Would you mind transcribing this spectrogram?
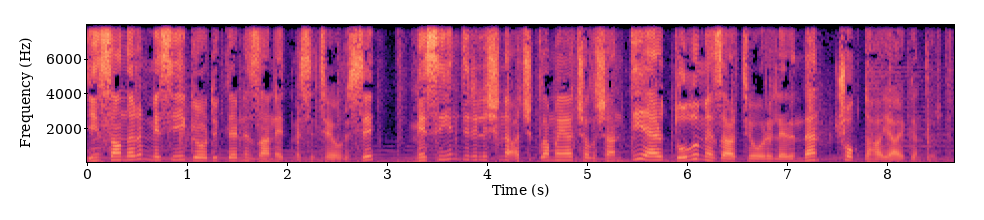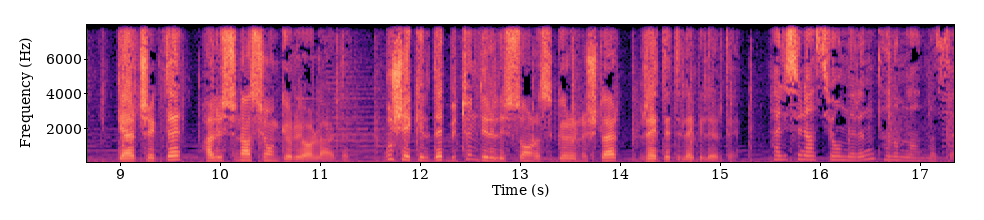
İnsanların Mesih'i gördüklerini zannetmesi teorisi, Mesih'in dirilişini açıklamaya çalışan diğer dolu mezar teorilerinden çok daha yaygındır. Gerçekte halüsinasyon görüyorlardı. Bu şekilde bütün diriliş sonrası görünüşler reddedilebilirdi. Halüsinasyonların tanımlanması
